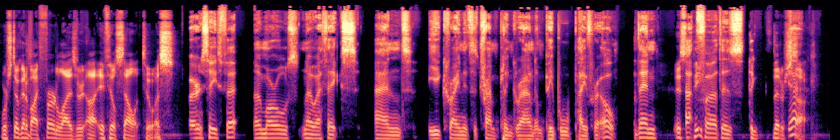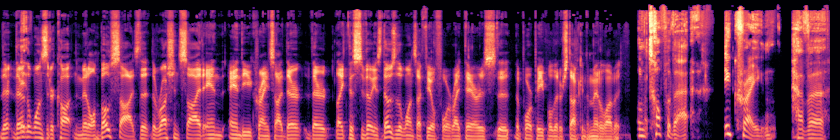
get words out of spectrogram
We're still going to buy fertilizer uh, if he'll sell it to us. where it sees fit, no morals, no ethics, and Ukraine is a trampling ground and people will pay for it all. Then It's the that people furthers the that are yeah. stuck. They're, they're It- the ones that are caught in the middle on both sides, the, the Russian side and and the Ukraine side. They're they're like the civilians. Those are the ones I feel for right there. Is the the poor people that are stuck in the middle of it. On top of that, Ukraine have a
